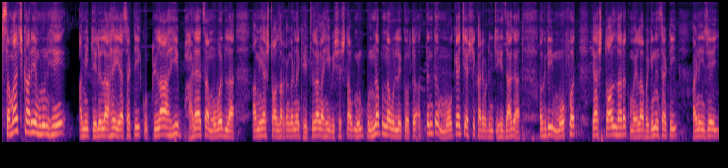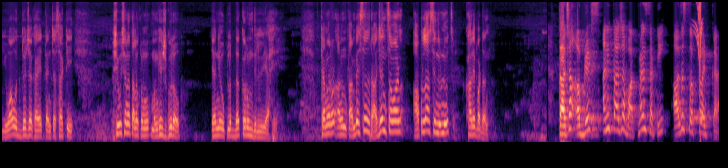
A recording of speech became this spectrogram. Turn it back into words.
समाजकार्य म्हणून हे आम्ही केलेलं आहे. यासाठी कुठलाही भाड्याचा मोबदला आम्ही या स्टॉलधारकांकडनं घेतलेला नाही. विशेषतः मी पुन्हा पुन्हा उल्लेख करतो अत्यंत मोक्याची अशी खारेपाटणची ही जागा अगदी मोफत या स्टॉलधारक महिला भगिनींसाठी आणि जे युवा उद्योजक आहेत त्यांच्यासाठी शिवसेना तालुकाप्रमुख मंगेश गुरव यांनी उपलब्ध करून दिलेली आहे. कॅमेरामॅन आनंद तांबेसह राजन चव्हाण आपला सिंधू न्यूज खारेपाटण. ताज्या अपडेट्स आणि ताज्या बातम्यांसाठी आजच सबस्क्राईब करा.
